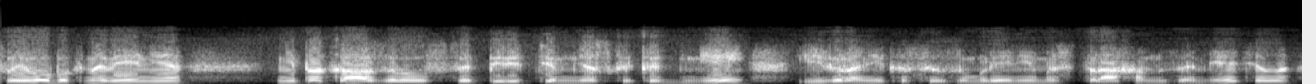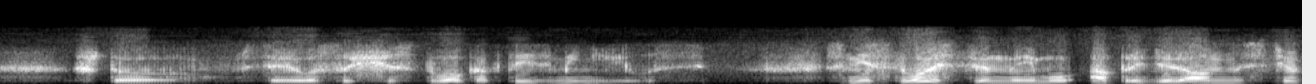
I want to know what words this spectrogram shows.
своего обыкновения не показывался перед тем несколько дней, и Вероника с изумлением и страхом заметила, что все его существо как-то изменилось. С несвойственной ему определенностью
